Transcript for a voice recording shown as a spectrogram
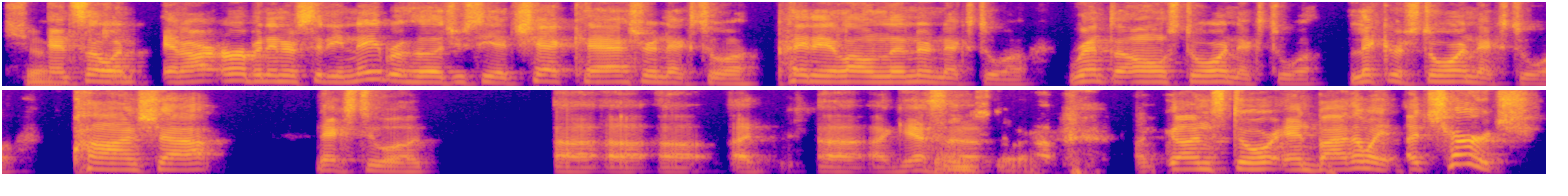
Sure. And so in, in, our urban inner city neighborhoods, you see a check casher next to a payday loan lender, next to a rent to own store, next to a liquor store, next to a pawn shop, next to a, a, a, a, a I guess gun a, a, gun store. And by the way, a church,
